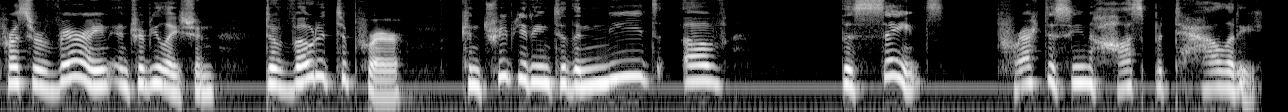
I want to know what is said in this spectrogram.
persevering in tribulation, devoted to prayer, contributing to the needs of the saints, practicing hospitality.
